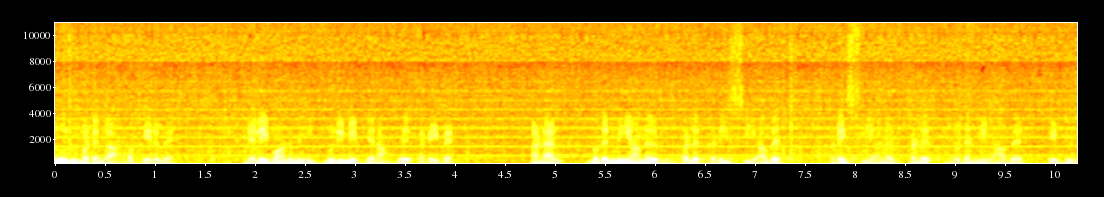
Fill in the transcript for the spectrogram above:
நூறு மடங்காக பெறுவர். நிலைவாழ்வின் உரிமை பெறாக அடைவர். ஆனால் முதன்மையானவர் பலர் கடைசியாவர். கடைசியானவர் பலர் முதன்மையாவர் என்று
